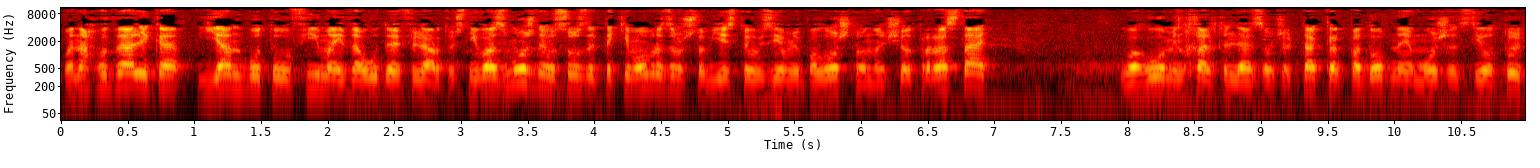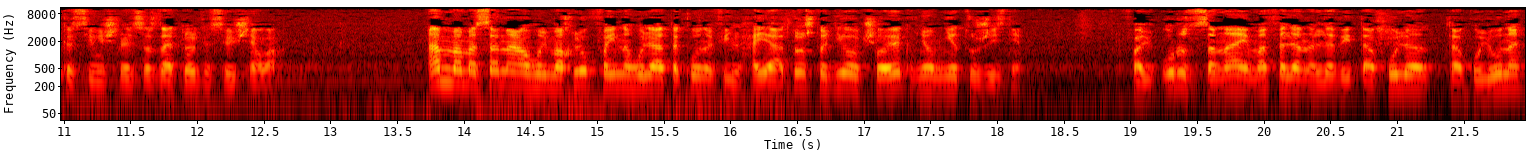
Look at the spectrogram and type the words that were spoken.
Ванахудалика янбуту фима и зауда филяр. То есть невозможно его создать таким образом, чтобы если его в землю положишь, то он начнет прорастать. Вагу минхаль Так как подобное может сделать только Всевышний, или создать только Всевышний Аллах. Амма масанахуль махлюк фаинаху ля такуна филь. То, что делает человек, в нем нету жизни. Фаль-урз санай маталян аллави такулюна.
